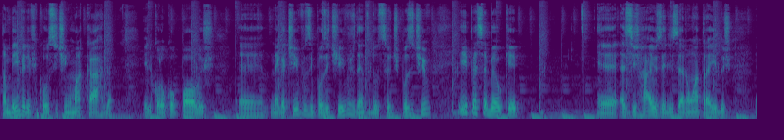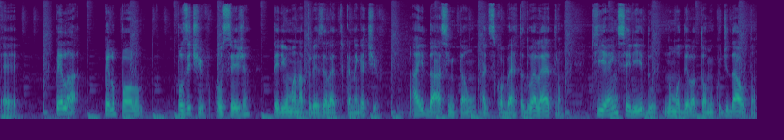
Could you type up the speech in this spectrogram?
Também verificou se tinha uma carga. Ele colocou polos é, negativos e positivos dentro do seu dispositivo e percebeu que é, esses raios eles eram atraídos é, pela, pelo polo positivo, ou seja, teria uma natureza elétrica negativa. Aí dá-se então a descoberta do elétron, que é inserido no modelo atômico de Dalton,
